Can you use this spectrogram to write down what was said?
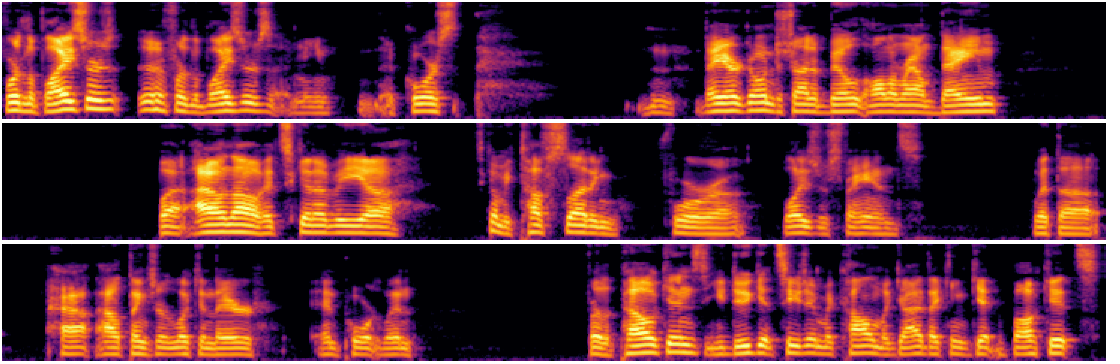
For the Blazers, uh, for the Blazers, I mean, of course, they are going to try to build all around Dame. But I don't know. It's gonna be uh, it's gonna be tough sledding for uh, Blazers fans with uh how how things are looking there in Portland. For the Pelicans, you do get CJ McCollum, a guy that can get buckets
